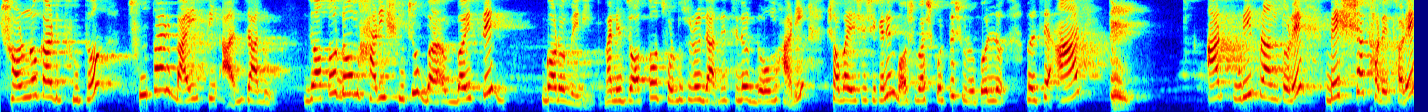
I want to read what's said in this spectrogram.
স্বর্ণকার ধুত, ছুতার বাইতি আ- জালু। যত ডোম হাড়ি সুচু বয়সে গরবেরি। মানে যত ছোট ছোট জাতি ছিল ডোম হাড়ি, সবাই এসে সেখানে বসবাস করতে শুরু করল। বলছে, আর আর পুরীর প্রান্তরে বেশ্যা থরে থরে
